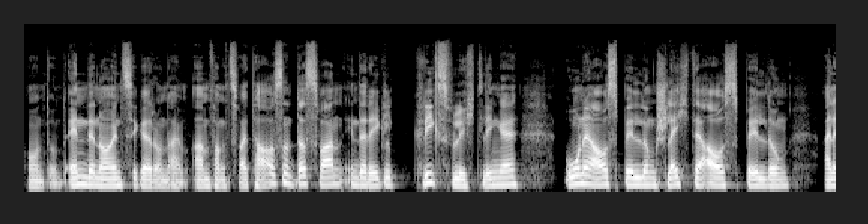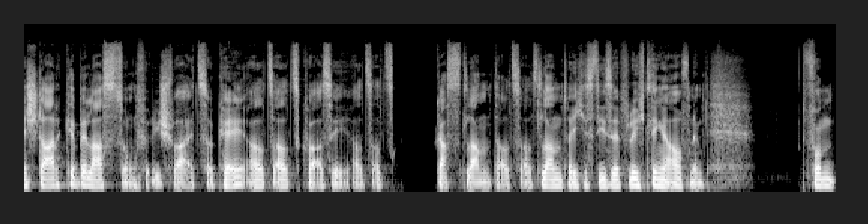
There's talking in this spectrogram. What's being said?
und, und Ende 90er und Anfang 2000. Das waren in der Regel Kriegsflüchtlinge ohne Ausbildung, schlechte Ausbildung, eine starke Belastung für die Schweiz, okay, als, als quasi, als, als Gastland, als, als Land, welches diese Flüchtlinge aufnimmt. Von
